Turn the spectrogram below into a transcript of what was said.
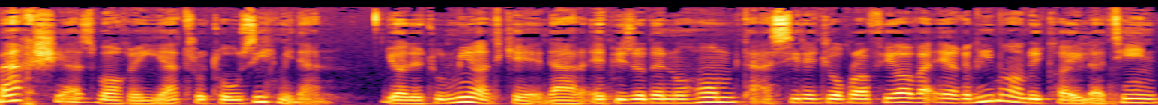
بخشی از واقعیت رو توضیح میدن. یادتون میاد که در اپیزود نهم تأثیر جغرافیا و اقلیم آمریکای لاتین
